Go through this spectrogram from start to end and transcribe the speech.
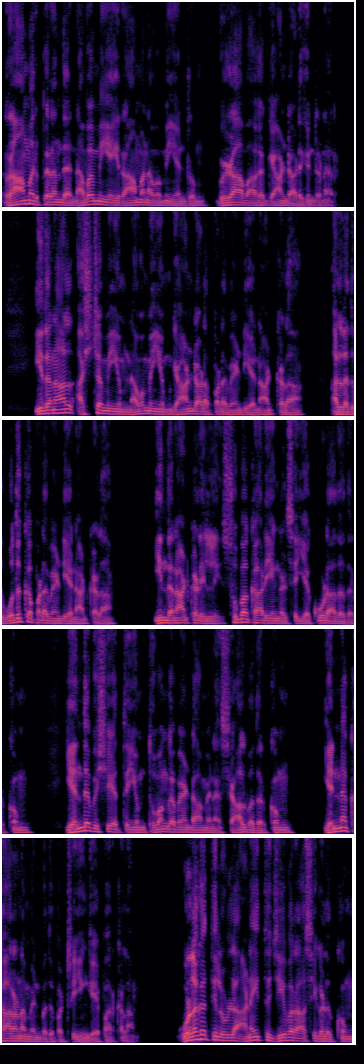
ராமர் பிறந்த நவமியை ராமநவமி என்றும் விழாவாக காண்டாடுகின்றனர் இதனால் அஷ்டமியும் நவமியும் காண்டாடப்பட வேண்டிய நாட்களா அல்லது ஒதுக்கப்பட வேண்டிய நாட்களா? இந்த நாட்களில் சுப காரியங்கள் செய்யக்கூடாததற்கும் எந்த விஷயத்தையும் துவங்க வேண்டாம் என சால்வதற்கும் என்ன காரணம் என்பது பற்றி இங்கே பார்க்கலாம். உலகத்தில் உள்ள அனைத்து ஜீவராசிகளுக்கும்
